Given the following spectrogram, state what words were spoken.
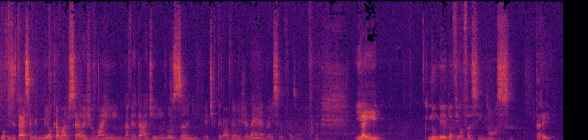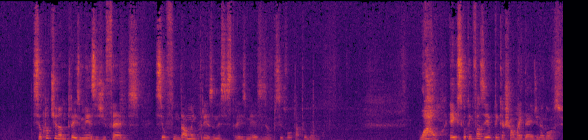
Vou visitar esse amigo meu, que é o Mário Sérgio, lá em, na verdade, em Lausanne. Eu tinha que pegar um avião em Genebra, aí você fazer. Né? E aí, no meio do avião, eu falei assim: nossa, peraí. Se eu estou tirando três meses de férias, se eu fundar uma empresa nesses três meses, eu não preciso voltar para o banco. Uau, é isso que eu tenho que fazer, eu tenho que achar uma ideia de negócio.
